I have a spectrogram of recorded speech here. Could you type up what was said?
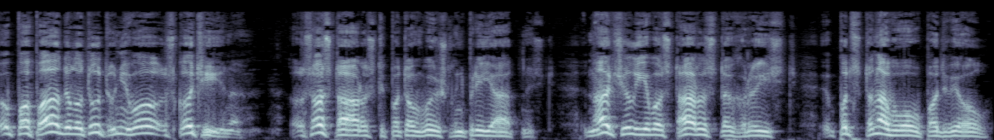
Попадала тут у него скотина. Со старости потом вышла неприятность. Начал его староста грызть под Станового подвел.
